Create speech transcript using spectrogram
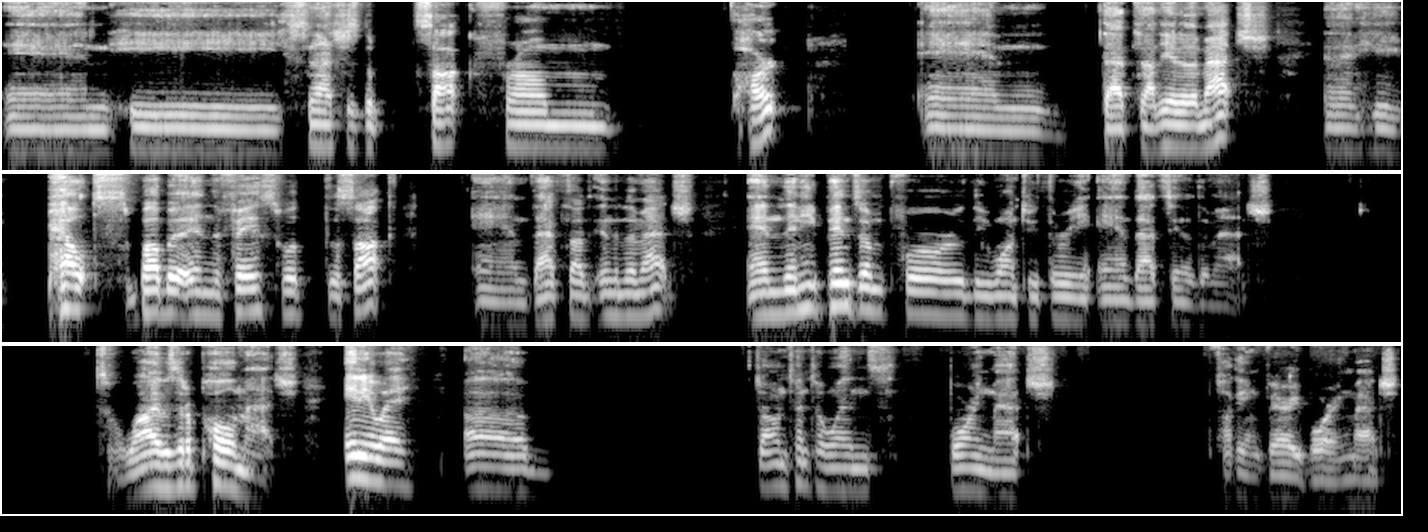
and he snatches the sock from Hart and that's not the end of the match. And then he pelts Bubba in the face with the sock, and that's not the end of the match. And then he pins him for the one, two, three, and that's the end of the match. So why was it a pole match? Anyway, uh, John Tenta wins. Boring match. Fucking very boring match.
